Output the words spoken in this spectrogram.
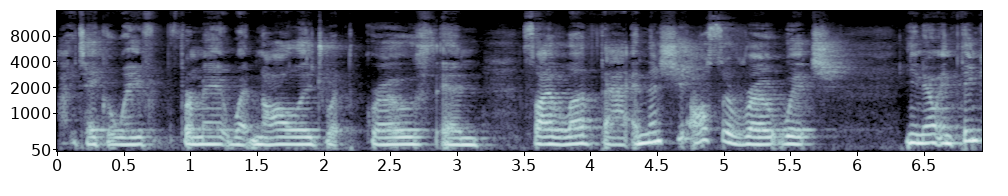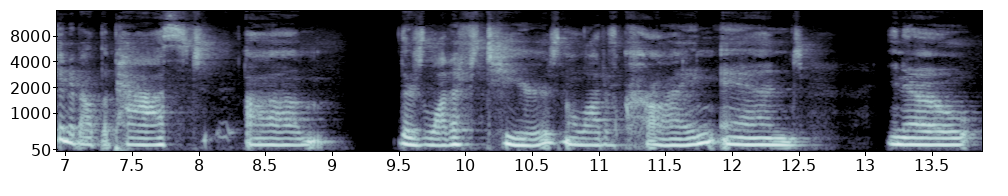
I take away from it, what knowledge, what growth. And so I love that. And then she also wrote, which, you know, in thinking about the past, um, there's a lot of tears and a lot of crying. And, you know,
